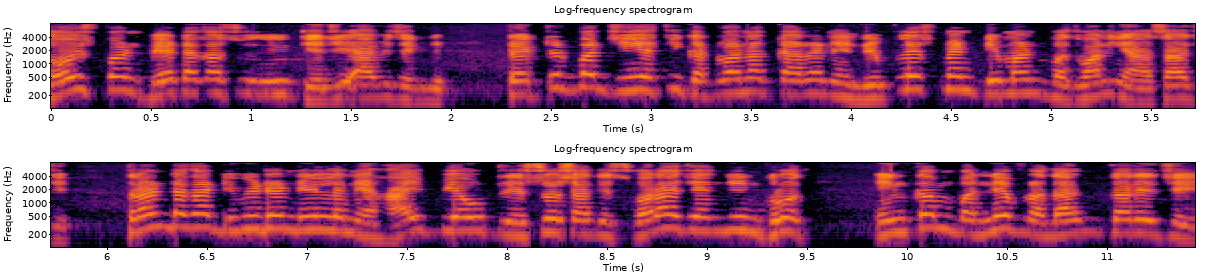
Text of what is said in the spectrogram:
ચોવીસ પોઈન્ટ બે ટકા સુધીની તેજી આવી શકે છે. ટ્રેક્ટર પર જીએસટી ઘટવાના કારણે રિપ્લેસમેન્ટ ડિમાન્ડ વધવાની આશા છે. ત્રણ ટકા ડિવિડન્ડ ડીલ અને હાઈ પેઆઉટ રેશિયો સાથે સ્વરાજ એન્જિન ગ્રોથ ઇન્કમ બંને પ્રદાન કરે છે.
